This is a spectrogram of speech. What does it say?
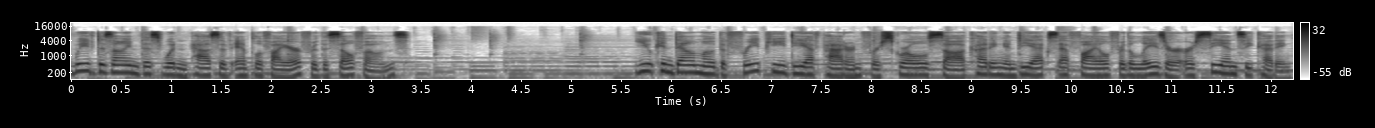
We've designed this wooden passive amplifier for the cell phones. You can download the free PDF pattern for scroll saw cutting and DXF file for the laser or CNC cutting.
